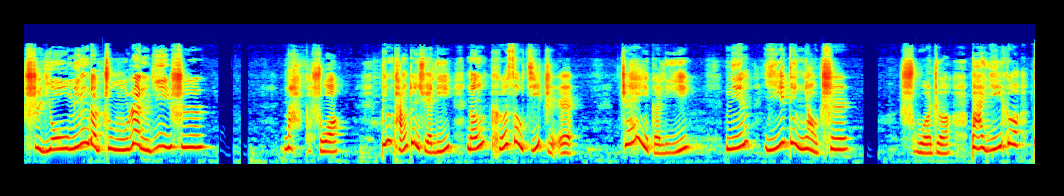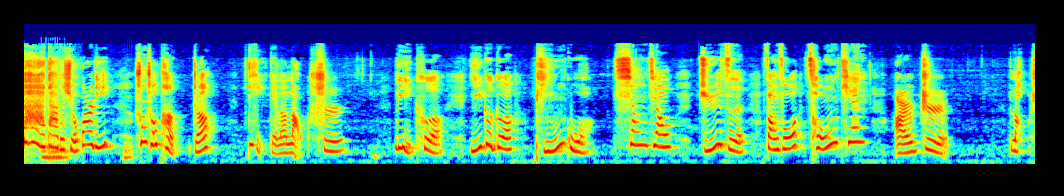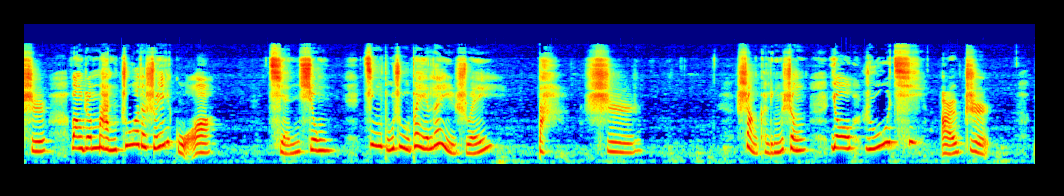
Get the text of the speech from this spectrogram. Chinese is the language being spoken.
是有名的主任医师。那个说，糖炖雪梨能咳嗽即止，这个梨您一定要吃。说着，把一个大大的雪花梨，双手捧着，递给了老师，立刻。一个个苹果、香蕉、橘子，仿佛从天而至。老师望着满桌的水果，前胸禁不住被泪水打湿。上课铃声又如期。而至，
